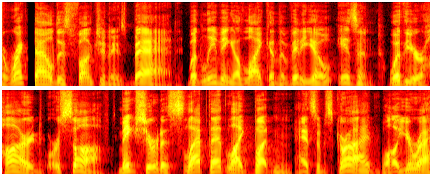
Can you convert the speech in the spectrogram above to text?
Erectile dysfunction is bad, but leaving a like on the video isn't. Whether you're hard or soft, make sure to slap that like button and subscribe while you're at it.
